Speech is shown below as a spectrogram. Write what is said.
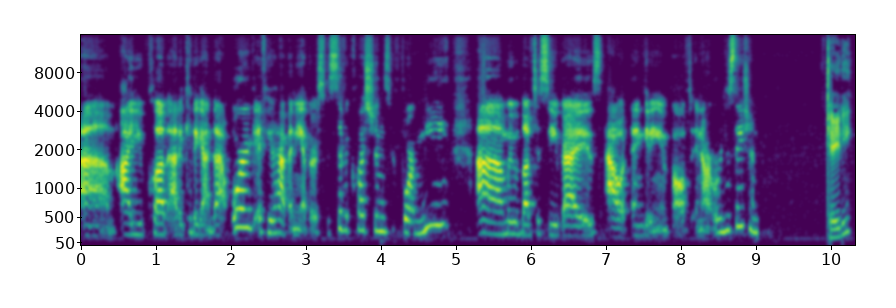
um, IU Club at akidagain.org. If you have any other specific questions for me, um, we would love to see you guys out and getting involved in our organization. Katie?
